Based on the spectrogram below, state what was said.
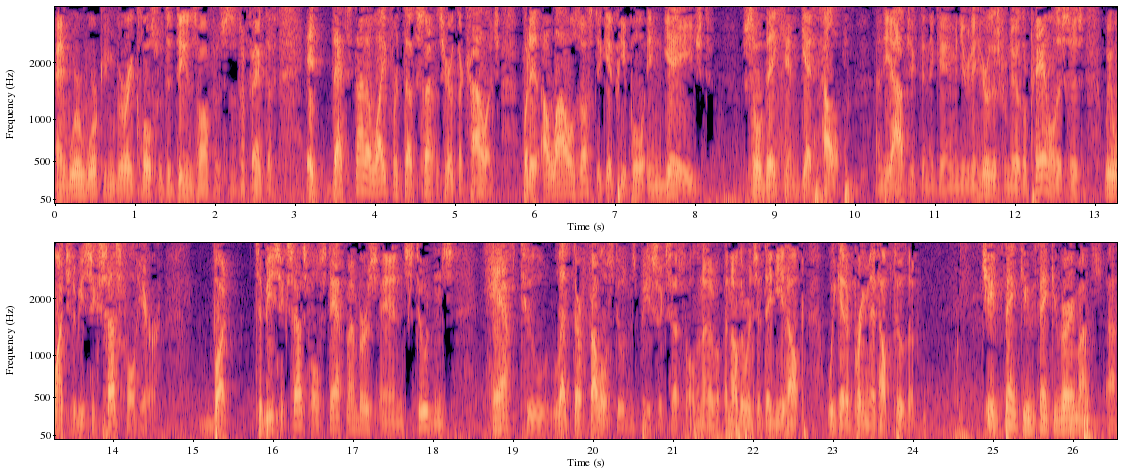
and we're working very close with the dean's office. Is the fact that it that's not a life or death sentence here at the college, but it allows us to get people engaged so they can get help. And the object in the game, and you're going to hear this from the other panelists, is we want you to be successful here, but to be successful, staff members and students have to let their fellow students be successful. In, other words, if they need help, we got to bring that help to them. Chief, thank you, thank you very much. Uh,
